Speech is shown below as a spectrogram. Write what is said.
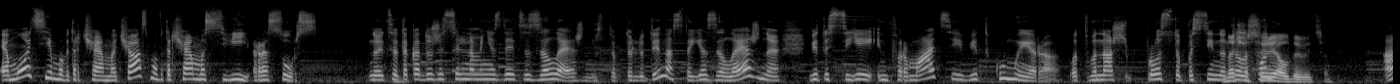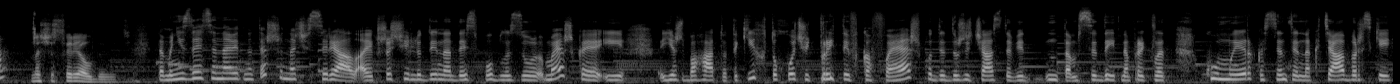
емоції, ми витрачаємо час, ми витрачаємо свій ресурс. Ну і це така дуже сильна, мені здається, залежність. Тобто людина стає залежною від ось цієї інформації від кумира. От вона ж просто постійно Наче телефон. серіал дивиться. А? Наче серіал дивиться. Та мені здається, навіть не те, що наче серіал, а якщо ще людина десь поблизу мешкає, і є ж багато таких, хто хочуть прийти в кафешку, де дуже часто від ну там сидить, наприклад, кумир Костянтин Октябрьський,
